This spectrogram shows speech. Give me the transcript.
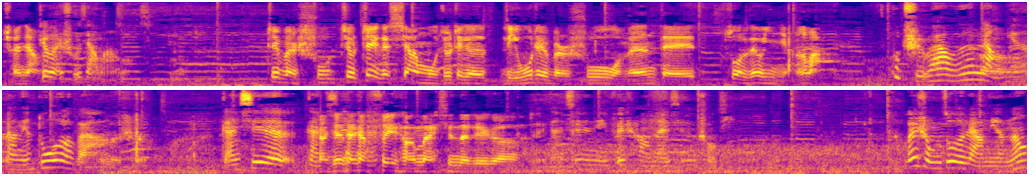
全讲这本书讲完了。这本书就这个项目，就这个礼物这本书，我们得做了得有一年了吧？不止吧？我觉得两年两年多了吧？真的是。感谢感谢大家非常耐心的这个，对，感谢你非常耐心的收听。为什么做了两年呢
